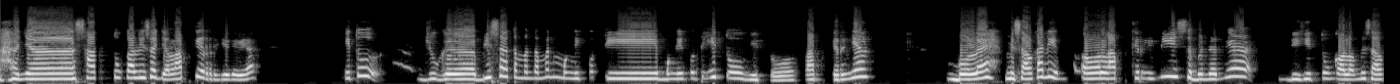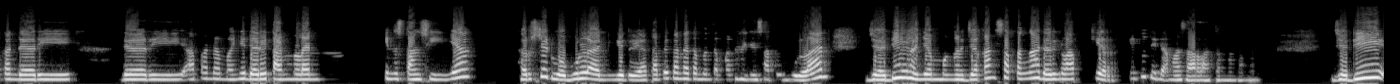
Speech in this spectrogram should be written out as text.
hanya satu kali saja labkir gitu ya. Itu juga bisa teman-teman mengikuti mengikuti itu gitu. Labkirnya boleh misalkan nih uh, lapkir ini sebenarnya dihitung kalau misalkan dari dari apa namanya dari timeline instansinya harusnya dua bulan gitu ya. Tapi karena teman-teman hanya satu bulan jadi hanya mengerjakan setengah dari lapkir. Itu tidak masalah teman-teman. Jadi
